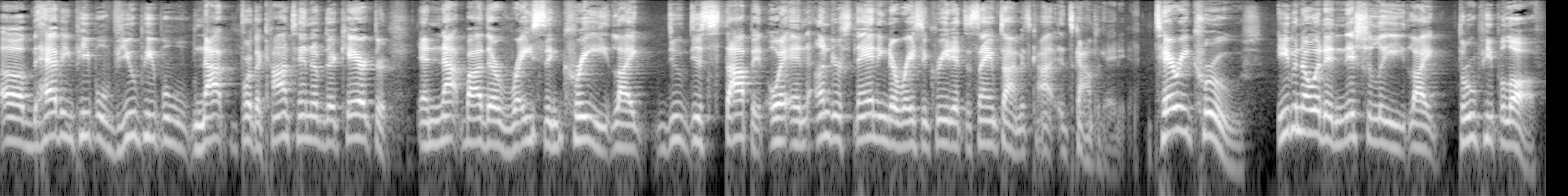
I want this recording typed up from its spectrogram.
of having people view people not for the content of their character and not by their race and creed. Like, dude, just stop it. Or and understanding their race and creed at the same time. It's it's complicated. Terry Crews, even though it initially like threw people off,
